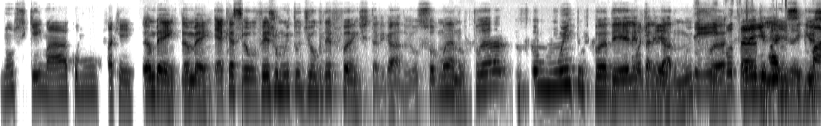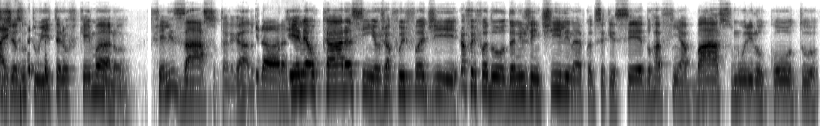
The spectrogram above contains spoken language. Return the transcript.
não se queimar como. Saquei. Também, também. É que assim, eu vejo muito o Diogo Defante, tá ligado? Eu sou, mano, fã, eu sou muito fã dele, Pode tá crer. ligado? Muito Sim, fã. puta, Ele é Ele demais, me seguiu Demais. esses dias no Twitter, eu fiquei, mano, felizaço, tá ligado? Que da hora. Porque ele é o cara, assim, eu já fui fã de. Já fui fã do Danilo Gentili na época do CQC, do Rafinha Basso, Murilo Couto.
